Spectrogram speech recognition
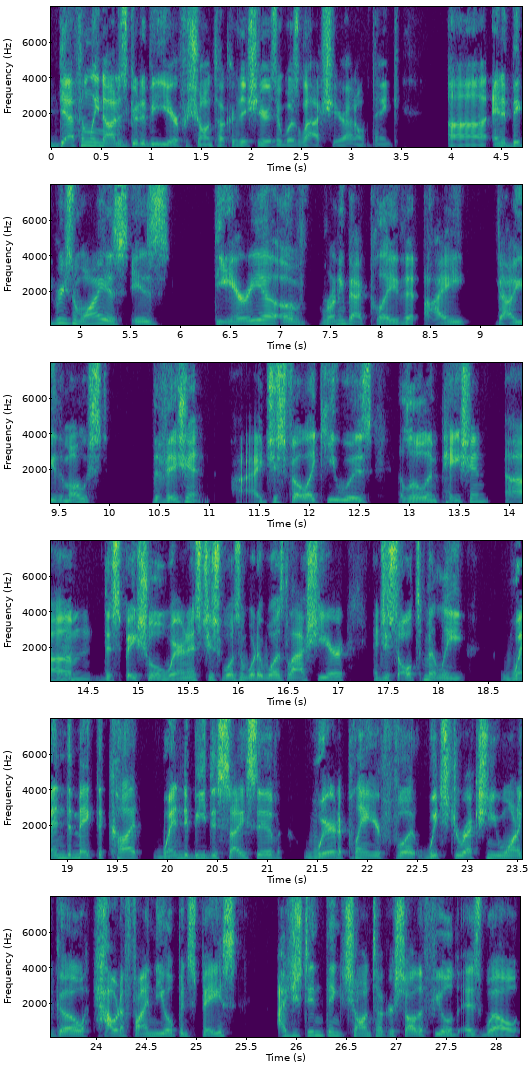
definitely not as good of a year for Sean Tucker this year as it was last year. I don't think. Uh, and a big reason why is is the area of running back play that I value the most, the vision. I just felt like he was a little impatient. Mm-hmm. Um, mm-hmm. The spatial awareness just wasn't what it was last year, and just ultimately when to make the cut, when to be decisive, where to plant your foot, which direction you want to go, how to find the open space. I just didn't think Sean Tucker saw the field as well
